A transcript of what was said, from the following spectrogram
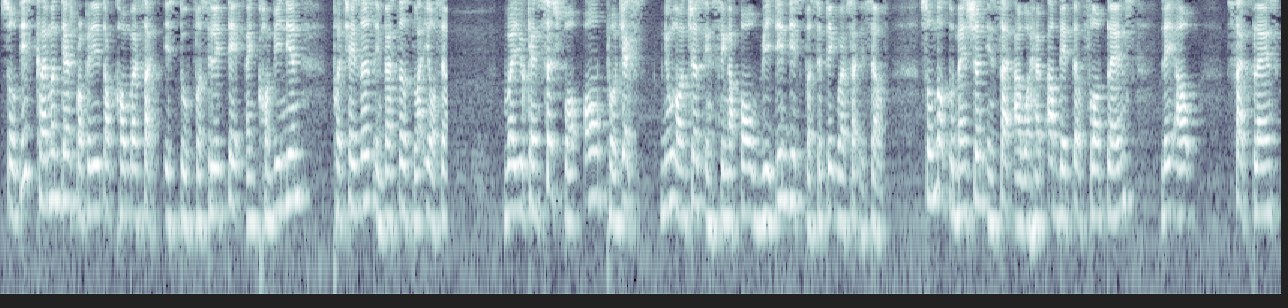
So this clement-property.com website is to facilitate and convenient purchasers, investors like yourself, where you can search for all projects, new launches in Singapore within this specific website itself. So not to mention inside I will have updated floor plans, layout, site plans,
